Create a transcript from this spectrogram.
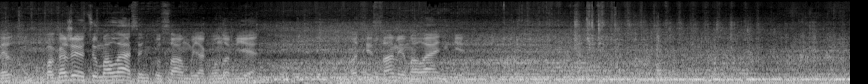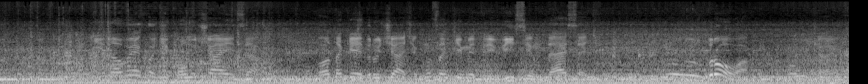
не. Покажи цю малесеньку саму, як воно б'є. Оці самі маленькі. І на виході виходить отакий дручачок, ну сантиметрів 8-10. Ну, дрова виходить.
